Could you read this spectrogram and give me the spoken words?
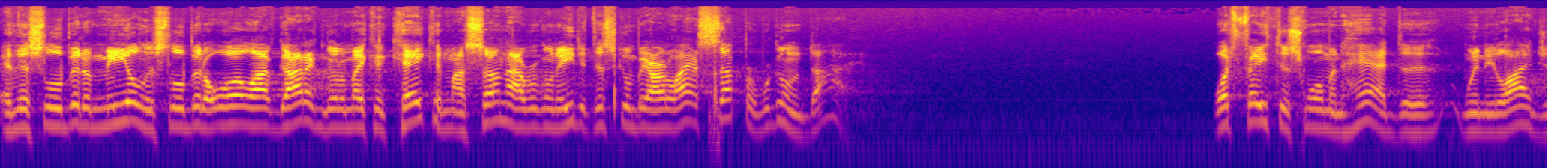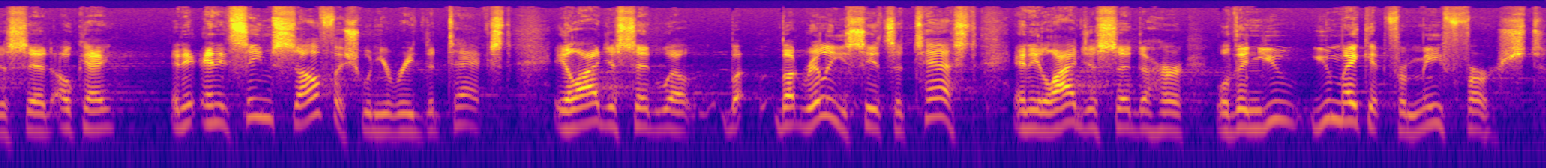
And this little bit of meal and this little bit of oil I've got, I'm going to make a cake. And my son and I, we're going to eat it. This is going to be our last supper. We're going to die. What faith this woman had to, when Elijah said, Okay. And it, and it seems selfish when you read the text. Elijah said, Well, but, but really, you see, it's a test. And Elijah said to her, Well, then you, you make it for me first.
